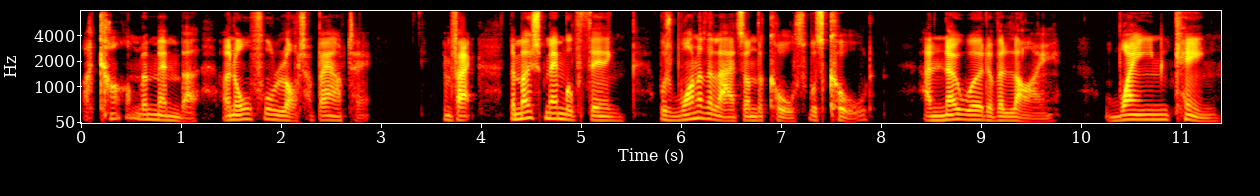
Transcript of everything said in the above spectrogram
I can't remember an awful lot about it. In fact, the most memorable thing was one of the lads on the course was called, and no word of a lie, Wayne King.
